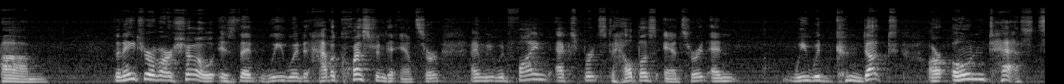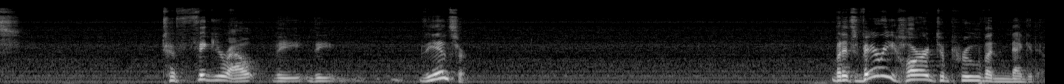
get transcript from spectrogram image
Um, the nature of our show is that we would have a question to answer and we would find experts to help us answer it and we would conduct our own tests to figure out the the the answer But it's very hard to prove a negative.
